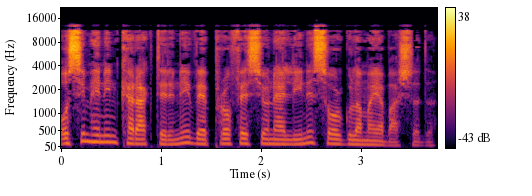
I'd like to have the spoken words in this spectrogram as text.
Osimhen'in karakterini ve profesyonelliğini sorgulamaya başladı.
